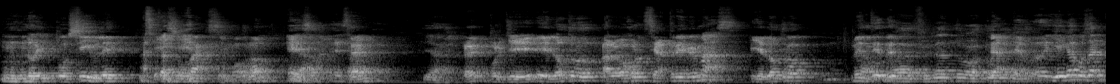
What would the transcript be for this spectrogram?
lo imposible hasta Sí. su máximo, ¿no? Eso, eso. ¿Eh? Ya. ¿Eh? Porque el otro a lo mejor se atreve más y el otro, ¿me No, entiendes? va frenando a todo. Ya, ya, Llegamos al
